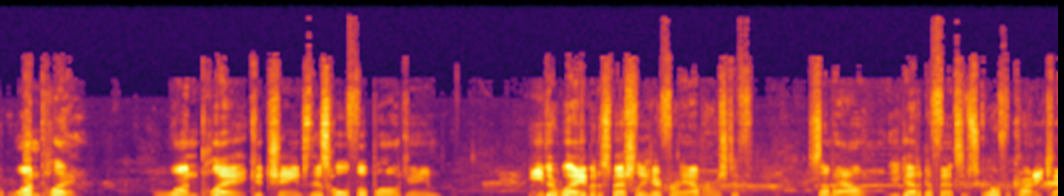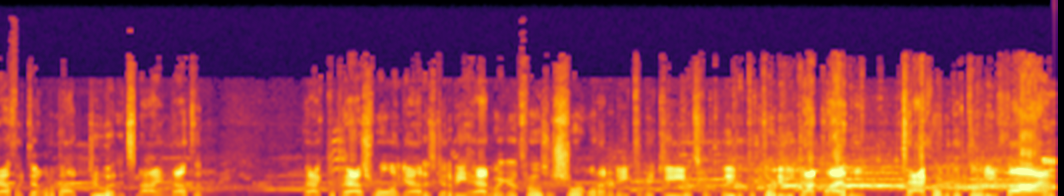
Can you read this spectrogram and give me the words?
But one play, one play could change this whole football game either way, but especially here for Amherst. If somehow you got a defensive score for Kearney Catholic, that would about do it. It's 9 nothing. Back to pass rolling out is going to be Hadwiger. Throws a short one underneath to McGee. It's complete at the 30. He got by the tackler to the 35,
